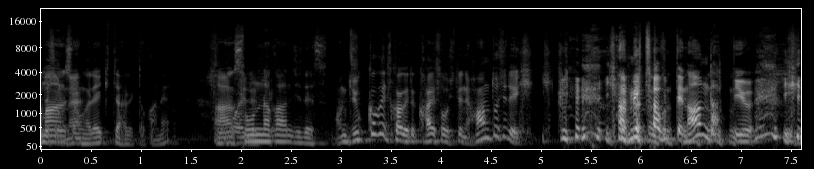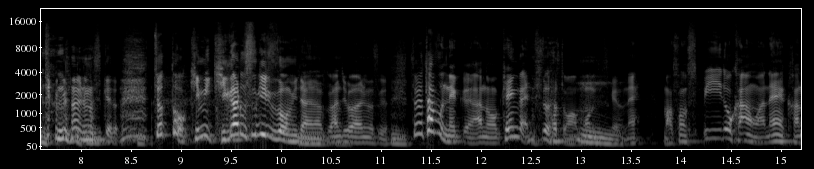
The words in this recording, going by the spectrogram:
マンションができたりとかねあそんな感じです。10か月かけて改装してね半年で やめちゃうってなんだっていう言いたくなりますけどちょっと君気軽すぎるぞみたいな感じはありますけどそれは多分ねあの県外の人だとは思うんですけどね、まあそのスピード感はね必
